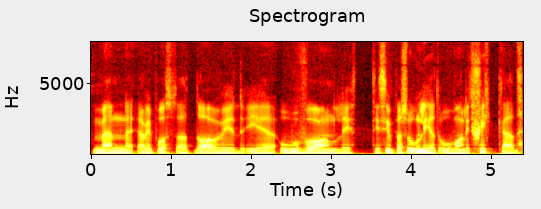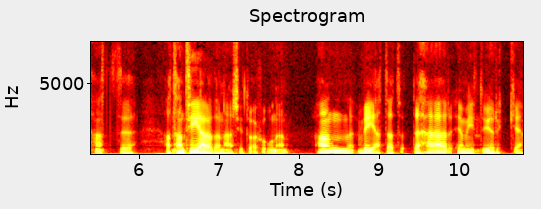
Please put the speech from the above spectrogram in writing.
Men jag vill påstå att David är ovanligt, till sin personlighet ovanligt skickad att, eh, att hantera den här situationen. Han vet att det här är mitt yrke.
